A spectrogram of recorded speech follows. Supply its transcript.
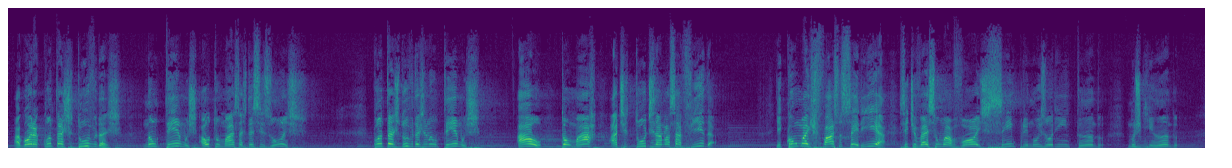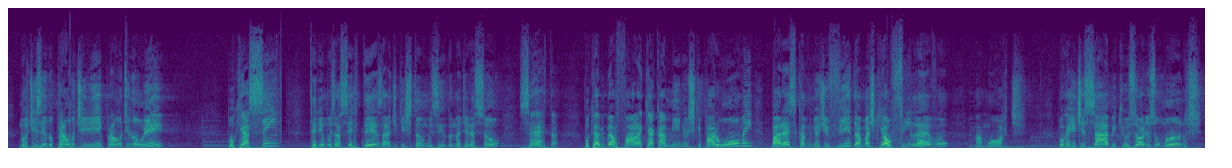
Agora, quantas dúvidas não temos ao tomar essas decisões? Quantas dúvidas não temos ao tomar atitudes na nossa vida? E quão mais fácil seria se tivesse uma voz sempre nos orientando, nos guiando, nos dizendo para onde ir, para onde não ir. Porque assim teríamos a certeza de que estamos indo na direção certa. Porque a Bíblia fala que há caminhos que para o homem parecem caminhos de vida, mas que ao fim levam à morte. Porque a gente sabe que os olhos humanos,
